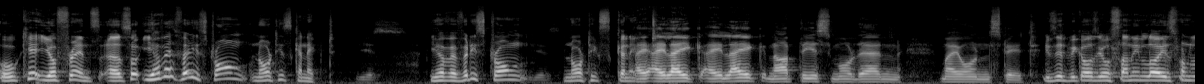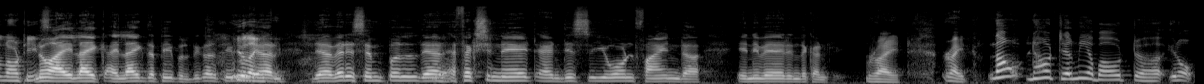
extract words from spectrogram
okay, your friends. Uh, so you have a very strong Northeast connect. Yes. You have a very strong Yes. Northeast connect. I, I like I like Northeast more than my own state. Is it because your son-in-law is from the Northeast? No, I like I like the people because people like they are people. they are very simple, they are Yeah. affectionate, and this you won't find uh, anywhere in the country. Right, right. Now, now tell me about uh, you know,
